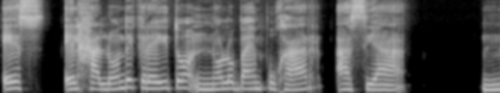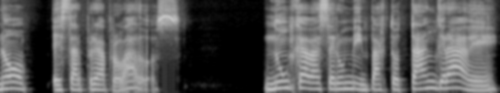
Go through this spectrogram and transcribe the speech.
Es el jalón de crédito no los va a empujar hacia no estar preaprobados. Nunca va a ser un impacto tan grave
